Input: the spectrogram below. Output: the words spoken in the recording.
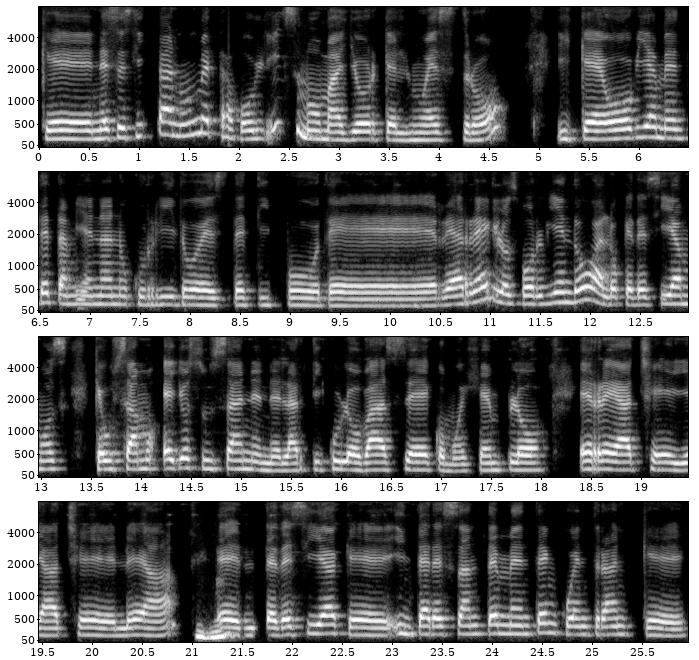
que necesitan un metabolismo mayor que el nuestro y que obviamente también han ocurrido este tipo de rearreglos, volviendo a lo que decíamos que usamos, ellos usan en el artículo base como ejemplo RH y HLA. te decía que interesantemente encuentran que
